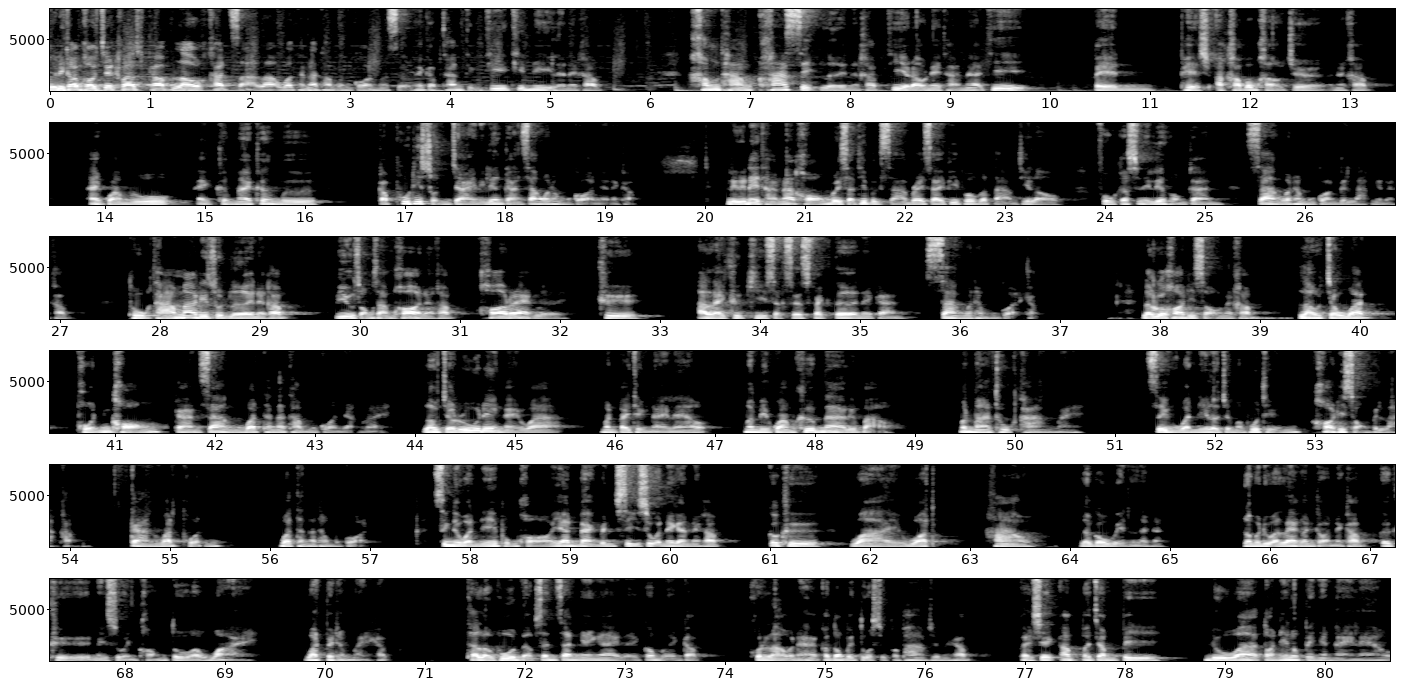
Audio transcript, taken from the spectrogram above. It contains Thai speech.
สวัสดีครับ Culture Clash ครับ เราคัดสาระวัฒนธรรมองค์กรมาเสิร์ฟให้กับท่านถึงที่ที่นี่แล้วนะครับคำถามคลาสสิกเลยนะครับ ที่เราในฐานะที่เป็นเพจ A Cup of Culture นะครับ ให้ความรู้ให้เครื่องไม้เครื่องมือ กับผู้ที่สนใจในเรื่องการสร้างวัฒนธรรมองค์กรเนี่ยนะครับ หรือในฐานะของบริษัทที่ปรึกษา Bright Side People ก็ตามที่เราโฟกัสในเรื่องของการสร้างวัฒนธรรมองค์กรเป็นหลักเนี่ยนะครับ ถูกถามมากที่สุดเลยนะครับ มีอยู่สองสามข้อนะครับ ข้อแรกเลยคืออะไรคือ key success factor ในการสร้างวัฒนธรรมองค์กรครับ แล้วก็ข้อที่สองนะครับ เราจะวัดผลของการสร้างวัฒนธรรมองค์กรอย่างไร เราจะรู้ได้ไงว่ามันไปถึงไหนแล้ว มันมีความคืบหน้าหรือเปล่า มันมาถูกทางไหม ซึ่งวันนี้เราจะมาพูดถึงข้อที่สองเป็นหลักครับ การวัดผลวัฒนธรรมองค์กร ซึ่งในวันนี้ผมขออนุญาตแบ่งเป็น 4 ส่วนด้วยกันนะครับ ก็คือ why what how แล้วก็ when แล้วกัน เรามาดูอันแรกกันก่อนนะครับ ก็คือในส่วนของตัว why วัดไปทำไมครับ ถ้าเราพูดแบบสั้น ๆ ง่าย ๆ เลยก็เหมือนกับคนเรานะฮะก็ต้องไปตรวจสุขภาพใช่ไหมครับ ไปเช็คอัพประจำปี ดูว่าตอนนี้เราเป็นยังไงแล้ว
